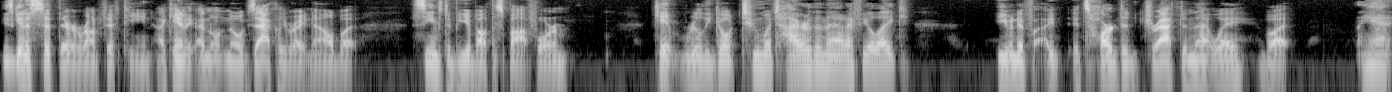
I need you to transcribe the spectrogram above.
he's going to sit there around fifteen. I can't. I don't know exactly right now, but seems to be about the spot for him. Can't really go too much higher than that. I feel like, even if I, it's hard to draft him that way. But yeah,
